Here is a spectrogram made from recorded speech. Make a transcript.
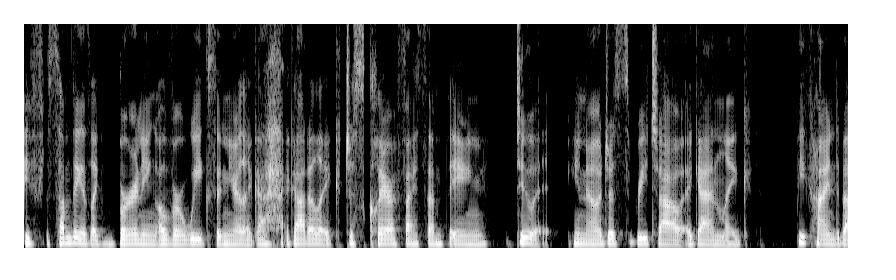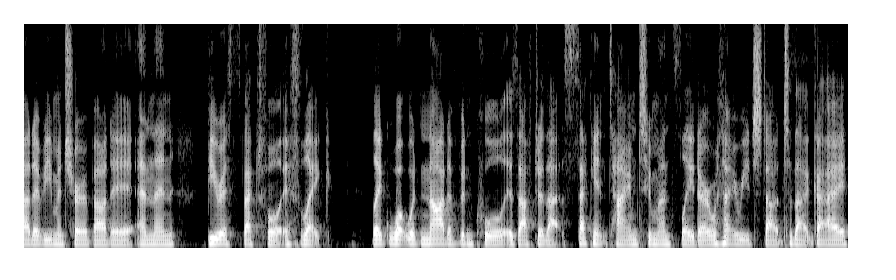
if something is like burning over weeks and you're like, "Ah, I gotta like just clarify something, do it. You know, just reach out again, like be kind about it, be mature about it, and then be respectful if like like what would not have been cool is after that second time two months later when I reached out to that guy,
